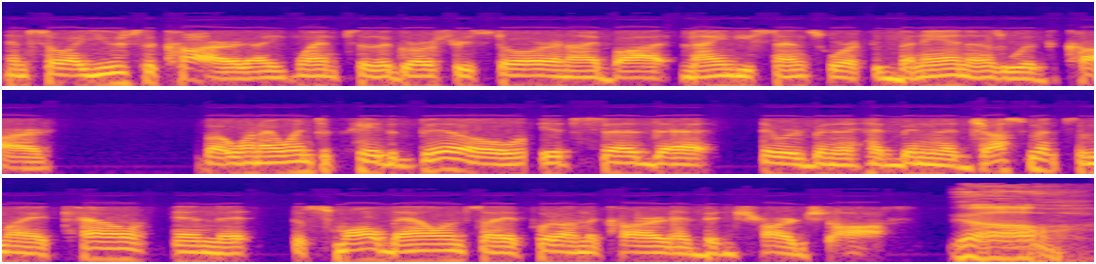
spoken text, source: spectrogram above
and so I used the card. I went to the grocery store and I bought 90 cents worth of bananas with the card. But when I went to pay the bill, it said that there had been had been an adjustment to my account and that the small balance I had put on the card had been charged off. Oh.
